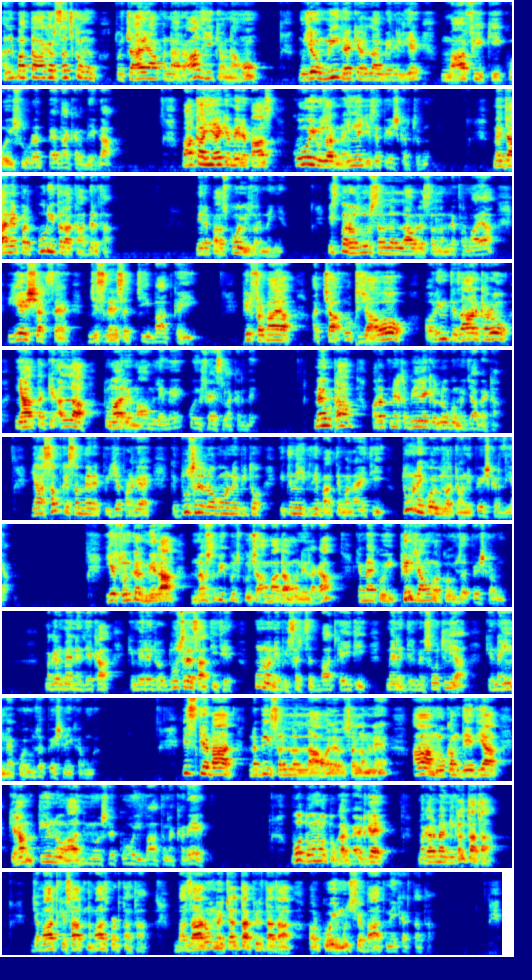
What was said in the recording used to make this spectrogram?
अलबत् अगर सच कहूँ तो चाहे आप नाराज़ ही क्यों ना हो, मुझे उम्मीद है कि अल्लाह मेरे लिए माफ़ी की कोई सूरत पैदा कर देगा। वाक़ा यह है कि मेरे पास कोई उज़र नहीं है जिसे पेश कर सकूँ मैं जाने पर पूरी तरह कादिर था। मेरे पास कोई उज़र नहीं है। इस पर हजूर सल्लल्लाहु अलैहि वसल्लम ने फरमाया, ये शख्स है जिसने सच्ची बात कही। फिर फरमाया अच्छा उठ जाओ और इंतज़ार करो यहाँ तक कि अल्लाह तुम्हारे मामले में कोई फ़ैसला कर दे। मैं उठा और अपने कबीले के लोगों में जा बैठा। यहाँ सब के सब मेरे पीछे पड़ गए कि दूसरे लोगों ने भी तो इतनी इतनी बातें बनाई थी, तुमने कोई उज़र क्यों नहीं पेश कर दिया? ये सुनकर मेरा नफ्स भी कुछ कुछ आमादा होने लगा कि मैं कोई फिर जाऊँ और कोई उज़र पेश करूँ। मगर मैंने देखा कि मेरे जो दूसरे साथी थे उन्होंने भी सच सच बात कही थी। मैंने दिल में सोच लिया कि नहीं, मैं कोई उज़र पेश नहीं करूँगा। इसके बाद नबी सल्लल्लाहु अलैहि वसल्लम ने आम हुक्म दे दिया कि हम तीनों आदमियों से कोई बात न करें। वो दोनों तो घर बैठ गए, मगर मैं निकलता था, जमात के साथ नमाज़ पढ़ता था, बाज़ारों में चलता फिरता था और कोई मुझसे बात नहीं करता था।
